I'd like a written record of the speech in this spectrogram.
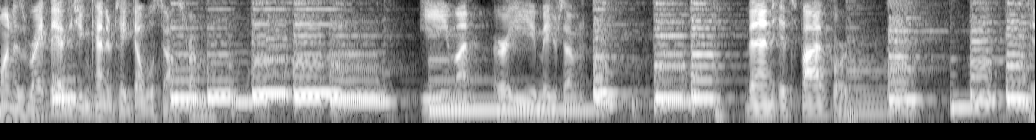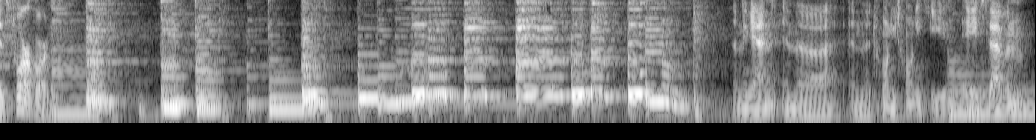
one is right there that you can kind of take double stops from. E minor, or E major seven. Then it's five chord. It's four chord. Again in the in the 2020 key, A7,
